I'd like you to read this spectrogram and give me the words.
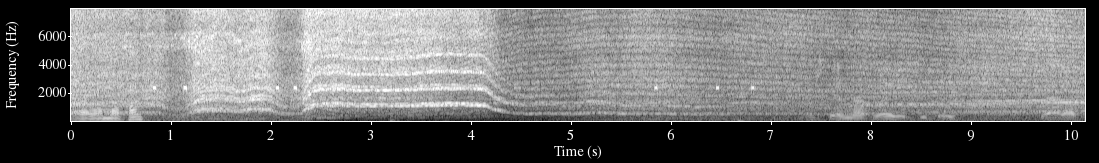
All right, one more punch. I'm just gonna not let it get those fat off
